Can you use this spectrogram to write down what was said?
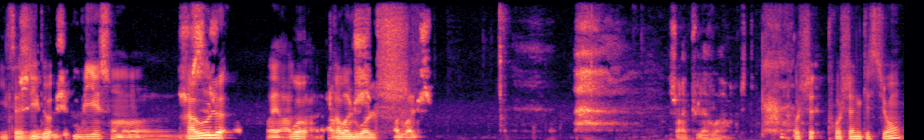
Il s'agit de j'ai oublié son nom. euh, Raoul, je- Ouais, Ra- Wa- Ra- Raoul Walsh. J'aurais pu l'avoir. Prochaine, question.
